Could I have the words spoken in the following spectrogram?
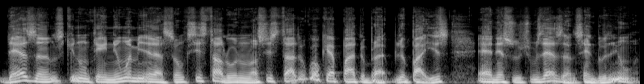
10 anos que não tem nenhuma mineração que se instalou no nosso estado ou qualquer parte do, do país é, nesses últimos 10 anos, sem dúvida nenhuma.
